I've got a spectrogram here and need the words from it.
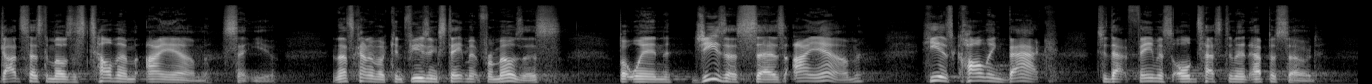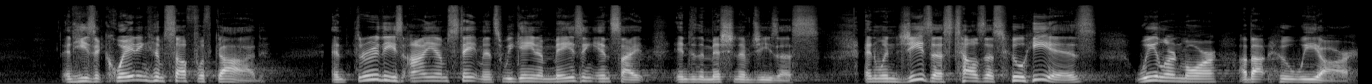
God says to Moses, Tell them I am sent you. And that's kind of a confusing statement for Moses. But when Jesus says, I am, he is calling back to that famous Old Testament episode and he's equating himself with God. And through these I am statements, we gain amazing insight into the mission of Jesus. And when Jesus tells us who he is, we learn more about who we are.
